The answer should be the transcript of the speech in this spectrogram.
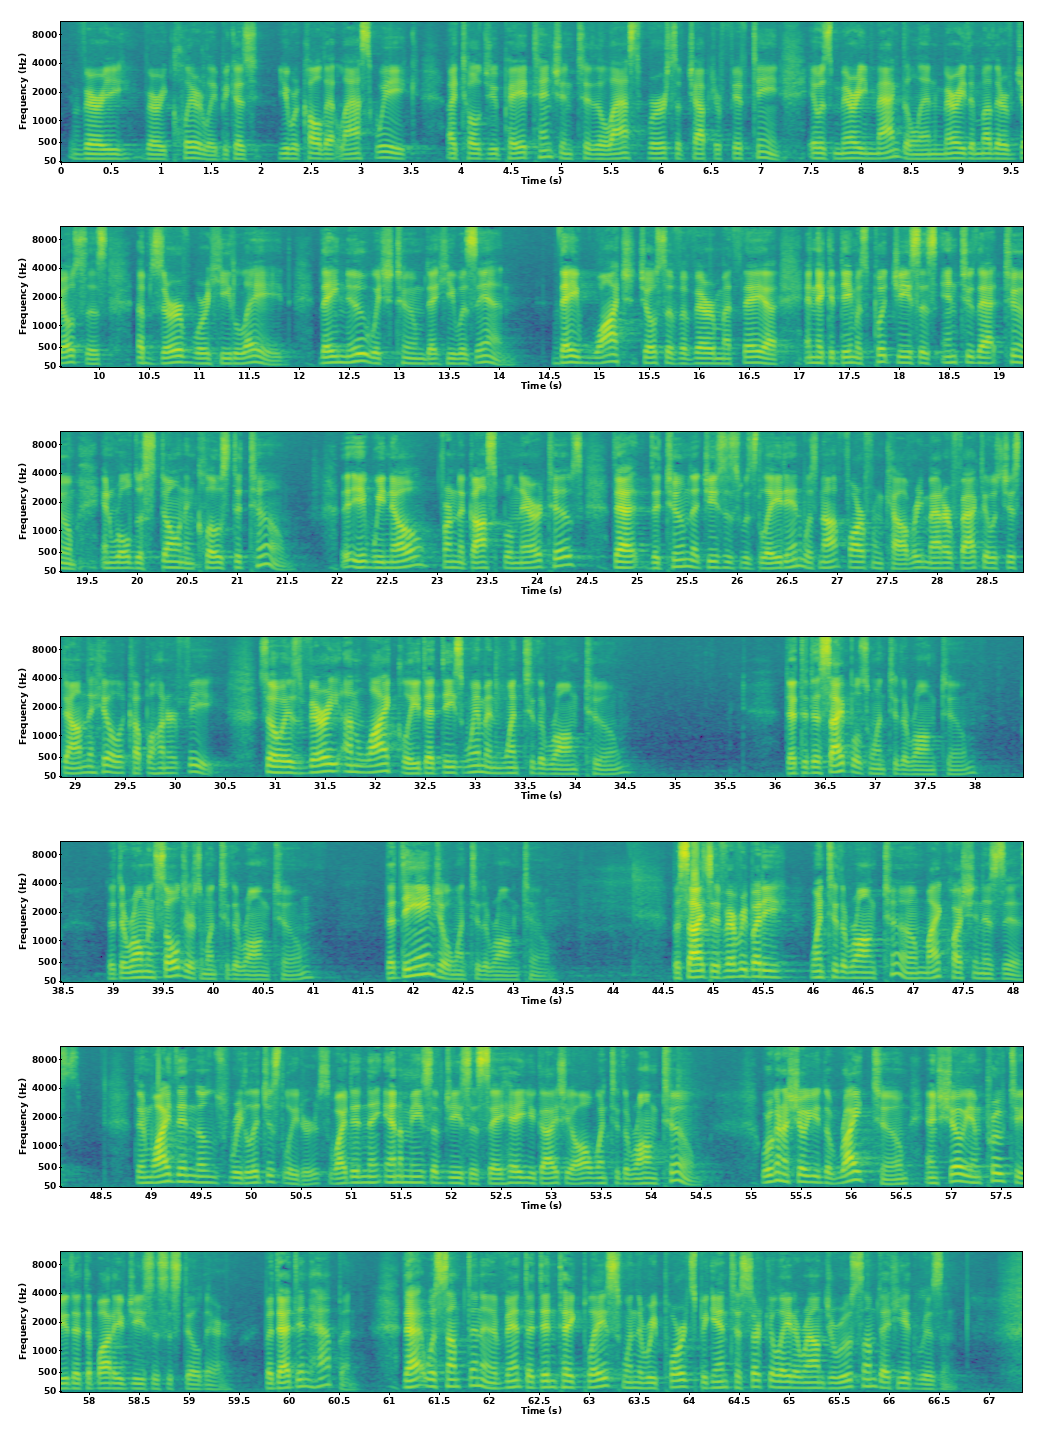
very, very clearly because you recall that last week I told you pay attention to the last verse of chapter 15. It was Mary Magdalene, Mary the mother of Joseph, observed where he laid. They knew which tomb that he was in. They watched Joseph of Arimathea and Nicodemus put Jesus into that tomb and rolled a stone and closed the tomb. We know from the gospel narratives that the tomb that Jesus was laid in was not far from Calvary. Matter of fact, it was just down the hill a couple hundred feet. So it is very unlikely that these women went to the wrong tomb, that the disciples went to the wrong tomb, that the Roman soldiers went to the wrong tomb, that the angel went to the wrong tomb. Besides, if everybody went to the wrong tomb, my question is this then why didn't those religious leaders, why didn't the enemies of Jesus say, hey, you guys, you all went to the wrong tomb? We're going to show you the right tomb and show you and prove to you that the body of Jesus is still there. But that didn't happen. That was something, an event that didn't take place when the reports began to circulate around Jerusalem that he had risen.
